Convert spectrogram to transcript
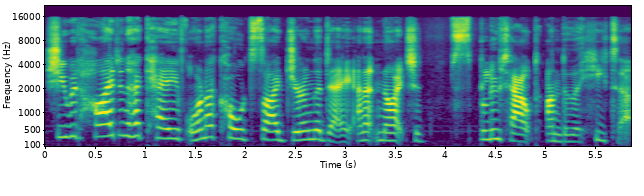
she would hide in her cave or on her cold side during the day, and at night she'd sploot out under the heater.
